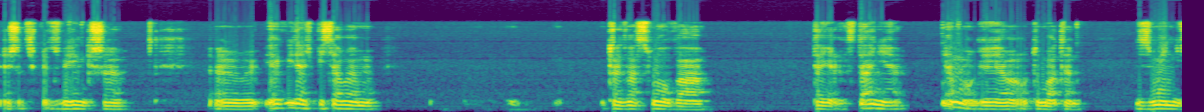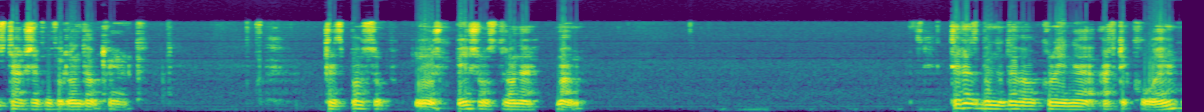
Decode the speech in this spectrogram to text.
Jeszcze troszkę zwiększę. Yy, Jak widać pisałem te dwa słowa tak jak zdanie. Ja mogę je automatem zmienić tak, żeby wyglądał to jak ten sposób. I już pierwszą stronę mam. Teraz będę dawał kolejne artykuły.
